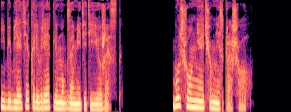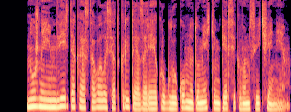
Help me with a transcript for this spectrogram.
и библиотекарь вряд ли мог заметить ее жест. Больше он ни о чем не спрашивал. Нужная им дверь так и оставалась открытой, озаряя круглую комнату мягким персиковым свечением.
